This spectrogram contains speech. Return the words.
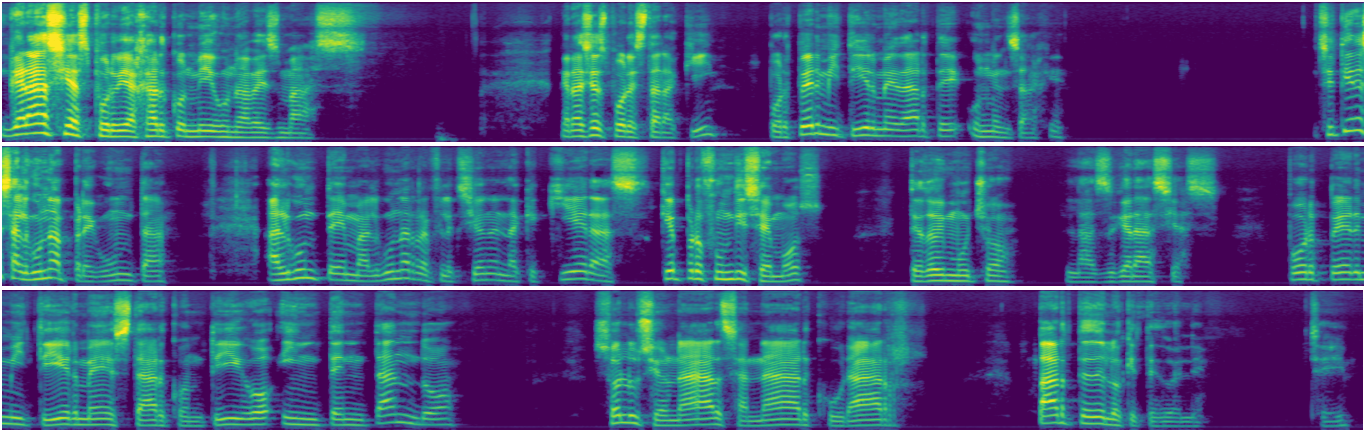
Gracias por viajar conmigo una vez más. Gracias por estar aquí, por permitirme darte un mensaje. Si tienes alguna pregunta, algún tema, alguna reflexión en la que quieras que profundicemos, te doy mucho las gracias por permitirme estar contigo intentando solucionar, sanar, curar parte de lo que te duele. Sí.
